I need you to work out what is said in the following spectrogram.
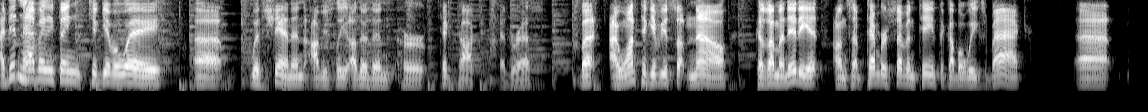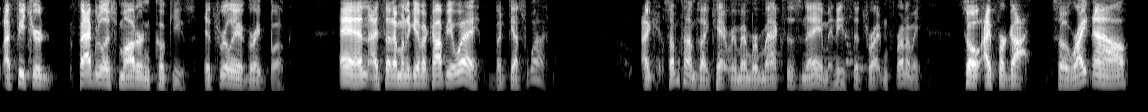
I didn't have anything to give away uh, with Shannon, obviously, other than her TikTok address. But I want to give you something now because I'm an idiot. On September 17th, a couple weeks back, uh, I featured Fabulous Modern Cookies. It's really a great book. And I said I'm going to give a copy away. But guess what? I, sometimes I can't remember Max's name, and he sits right in front of me. So I forgot. So right now,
